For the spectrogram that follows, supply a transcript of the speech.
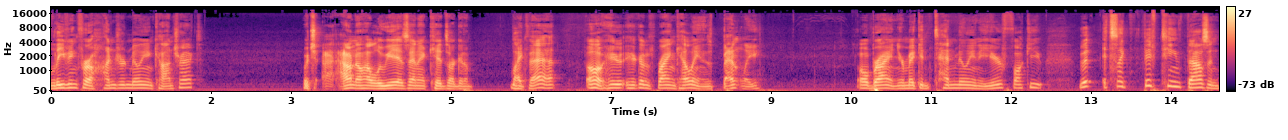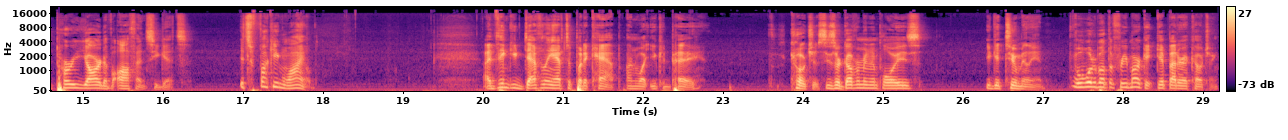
leaving for a hundred million contract, which I don't know how Louisiana kids are gonna like that. Oh, here here comes Brian Kelly and his Bentley. Oh, Brian, you're making ten million a year. Fuck you. It's like fifteen thousand per yard of offense he gets. It's fucking wild. I think you definitely have to put a cap on what you can pay coaches. These are government employees. You get two million. Well, what about the free market? Get better at coaching.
